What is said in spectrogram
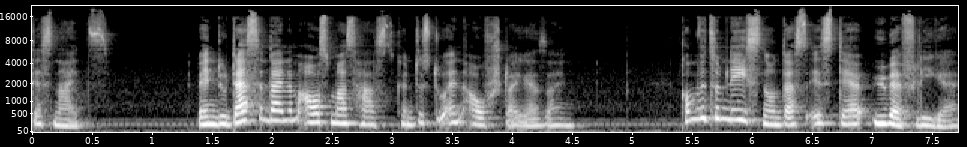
des Neids. Wenn du das in deinem Ausmaß hast, könntest du ein Aufsteiger sein. Kommen wir zum nächsten und das ist der Überflieger.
